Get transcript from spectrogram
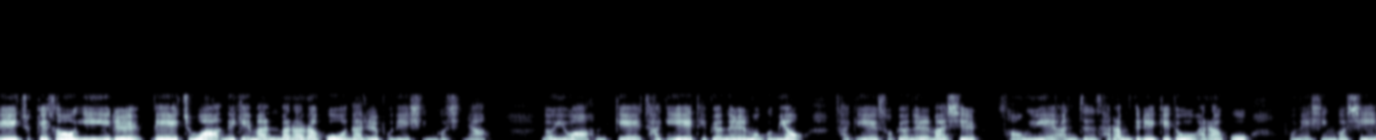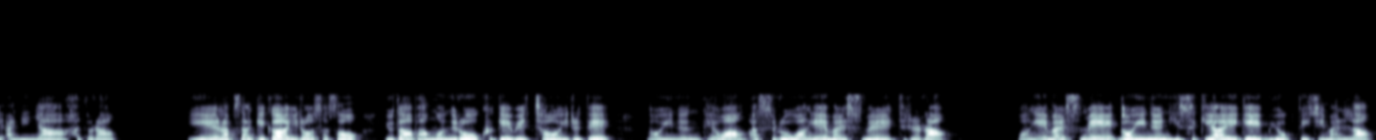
내 주께서 이 일을 내 주와 내게만 말하라고 나를 보내신 것이냐 너희와 함께 자기의 대변을 먹으며 자기의 소변을 마실 성 위에 앉은 사람들에게도 하라고 보내신 것이 아니냐 하더라. 이에 랍사기가 일어서서 유다 방언으로 크게 외쳐 이르되 너희는 대왕 아수르 왕의 말씀을 들으라. 왕의 말씀에 너희는 히스기야에게 미혹되지 말라.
